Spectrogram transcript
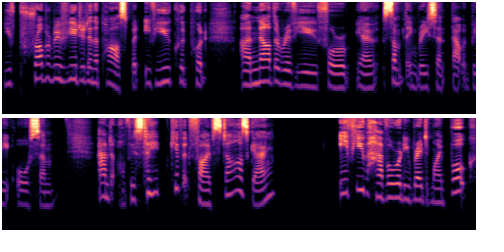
You've probably reviewed it in the past, but if you could put another review for, you know, something recent, that would be awesome. And obviously, give it five stars, gang. If you have already read my book,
